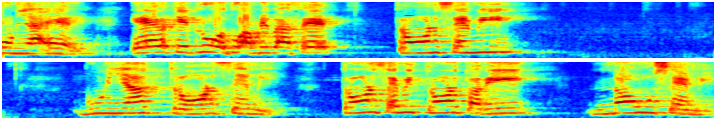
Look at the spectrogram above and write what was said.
ગુણ્યા એલ એલ કેટલું હતું આપણી પાસે? ત્રણ સેમી ગુણ્યા ત્રણ સેમી. ત્રણ સેમી ત્રણ તરી નવ સેમી.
